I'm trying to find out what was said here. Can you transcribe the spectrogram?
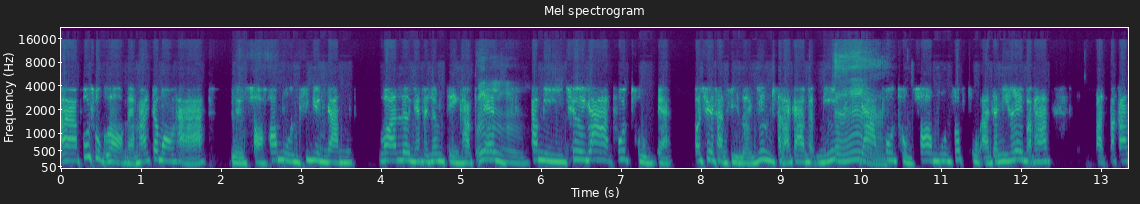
อ่าผู้ถูกหลอกเนี่ยมักจะมองหา หรือขอข้อมูลที่ยืนยัน ว่าเรื่องนี้เป็นเรื่องจริงครับ เช่นอืมถ้ามีชื่อญาติพูดถูกเนี่ยก็เชื่อทันทีเลยยิ่งสถานการณ์แบบนี้อ่าญาติพูดถูกข้อมูลครบถูกอาจจะมีเลขแบบนั้นบัตรประกัน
